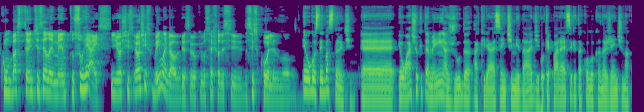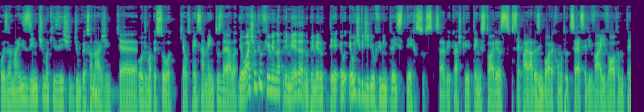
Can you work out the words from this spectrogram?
com bastantes elementos surreais. E eu achei, eu achei isso bem legal. Eu queria saber o que você achou desse, dessa escolha do Nolan. Eu gostei bastante. É, eu acho que também ajuda a criar essa intimidade, porque parece que tá colocando a gente na coisa mais íntima que existe de um personagem, que é ou de uma pessoa, que é os pensamentos dela. Eu acho que o filme na primeira, no primeiro ter, eu, eu dividiria o filme em três terços, sabe? Que eu acho que tem histórias separadas, embora como tu dissesse, ele vai e volta no tempo.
